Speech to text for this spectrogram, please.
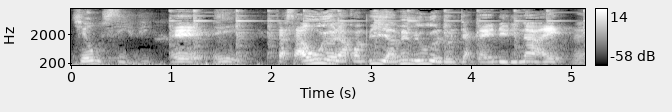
cheusi hivi. Eh, Eh, sasa huyo nakwambia mimi huyo ndo nitakaedili naye. eh.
